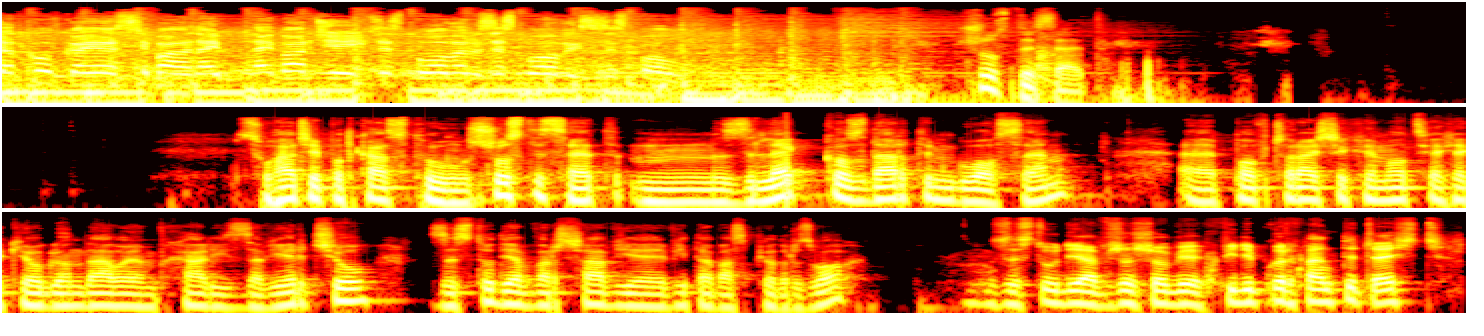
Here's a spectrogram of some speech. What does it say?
siatkówka jest chyba naj, najbardziej zespołowym zespołowych z zespołów. Szósty set. Słuchacie podcastu Szósty Set mm, z lekko zdartym głosem e, po wczorajszych emocjach, jakie oglądałem w hali z Zawierciu. Ze studia w Warszawie wita Was Piotr Złoch. Ze studia w Rzeszowie Filip Korfanty, cześć.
